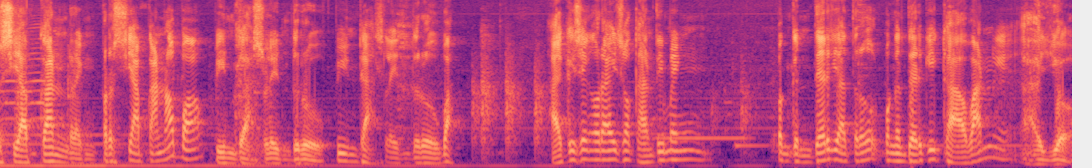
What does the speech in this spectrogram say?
Persiapkan, Reng. Persiapkan apa? Pindah slendro, pindah slendro. Wah. Ha iki sing ora iso ganti meng penggender ya, Tru. Penggender iki gawan. Ha iya.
